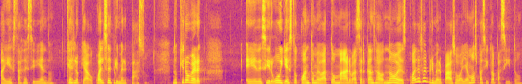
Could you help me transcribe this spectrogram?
Ahí estás decidiendo. ¿Qué es lo que hago? ¿Cuál es el primer paso? No quiero ver eh, decir, uy, ¿esto cuánto me va a tomar? ¿Va a ser cansado? No, es cuál es el primer paso, vayamos pasito a pasito.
